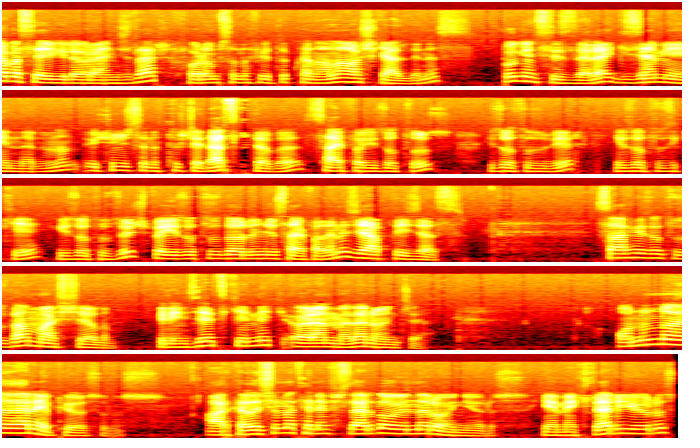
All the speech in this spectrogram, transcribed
Merhaba sevgili öğrenciler, Forum Sınıf YouTube kanalına hoş geldiniz. Bugün sizlere Gizem Yayınları'nın 3. sınıf Türkçe ders kitabı sayfa 130, 131, 132, 133 ve 134. sayfalarını cevaplayacağız. Sayfa 130'dan başlayalım. Birinci etkinlik öğrenmeden önce. Onunla neler yapıyorsunuz? Arkadaşımla teneffüslerde oyunlar oynuyoruz. Yemekler yiyoruz,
